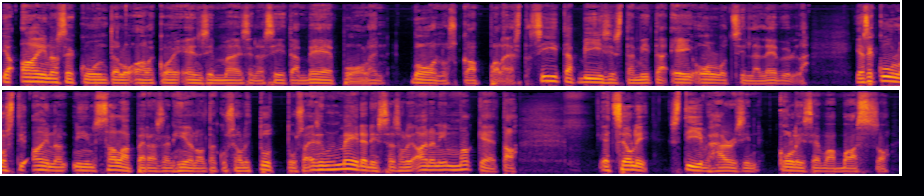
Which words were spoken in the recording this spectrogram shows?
ja aina se kuuntelu alkoi ensimmäisenä siitä B-puolen bonuskappaleesta, siitä biisistä, mitä ei ollut sillä levyllä. Ja se kuulosti aina niin salaperäisen hienolta, kun se oli tuttuusa. Esimerkiksi Maidenissä se oli aina niin makeeta, että se oli Steve Harrisin koliseva basso –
